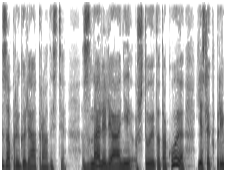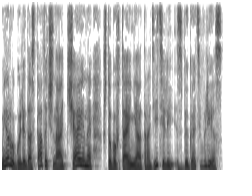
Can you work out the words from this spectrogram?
запрыгали от радости. Знали ли они, что это такое, если, к примеру, были достаточно отчаяны, чтобы втайне от родителей сбегать в лес?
